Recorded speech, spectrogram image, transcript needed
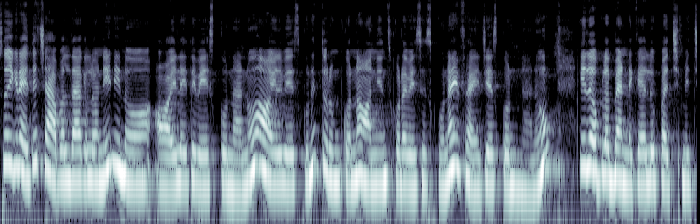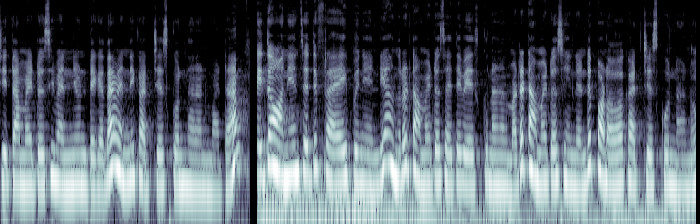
సో ఇక్కడైతే చేపల దాకలోని నేను ఆయిల్ అయితే వేసుకున్నాను. ఆయిల్ వేసుకుని తురుముకున్న ఆనియన్స్ కూడా వేసేసుకుని అవి ఫ్రై చేసుకుంటున్నాను. ఈ లోపల బెండకాయలు పచ్చిమిర్చి టమాటోస్ ఇవన్నీ ఉంటాయి కదా అవన్నీ కట్ చేసుకుంటున్నాను అనమాట అయితే ఆనియన్స్ అయితే ఫ్రై అయిపోయినాయండి. అందులో టమాటోస్ అయితే వేసుకున్నాను అనమాట టమాటోస్ ఏంటంటే పొడవగా కట్ చేసుకున్నాను.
